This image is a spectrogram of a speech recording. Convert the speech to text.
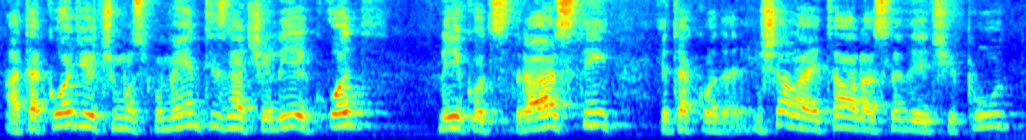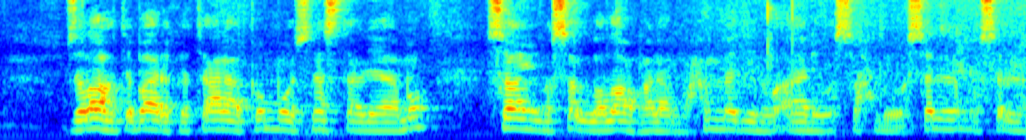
A također ćemo spomenuti, znači lijek od, lijek od strasti i tako dalje. Inša Allah i ta'ala sljedeći put, za Allah te ta'ala pomoć nastavljamo. Sa ovim sallallahu ala Muhammedin wa alihi wa sahbihi wa sallam wa sallam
